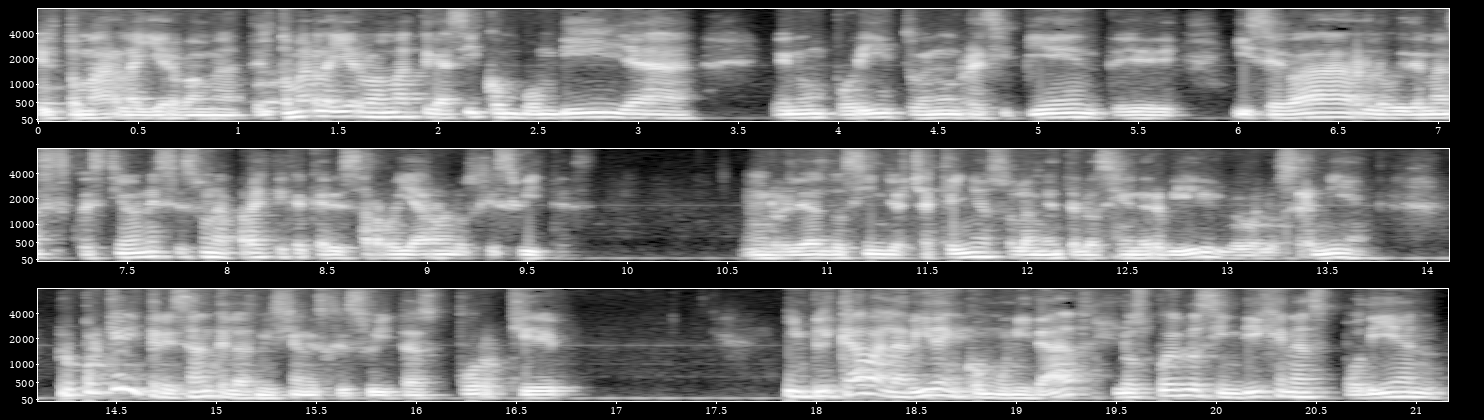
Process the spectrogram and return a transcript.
El tomar la hierba mate, el tomar la hierba mate así con bombilla, en un porito, en un recipiente y cebarlo y demás cuestiones, es una práctica que desarrollaron los jesuitas. En realidad los indios chaqueños solamente lo hacían hervir y luego lo cernían. Pero ¿por qué era interesante las misiones jesuitas? Porque implicaba la vida en comunidad. Los pueblos indígenas podían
